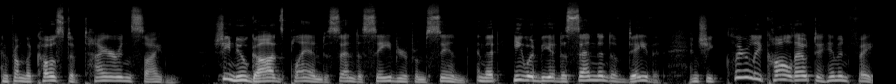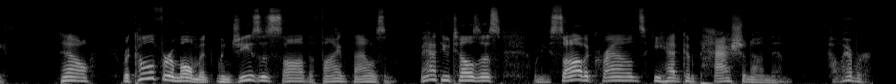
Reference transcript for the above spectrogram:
and from the coast of Tyre and Sidon. She knew God's plan to send a Savior from sin, and that he would be a descendant of David, and she clearly called out to him in faith. Now, Recall for a moment when Jesus saw the 5,000. Matthew tells us when he saw the crowds, he had compassion on them. However,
